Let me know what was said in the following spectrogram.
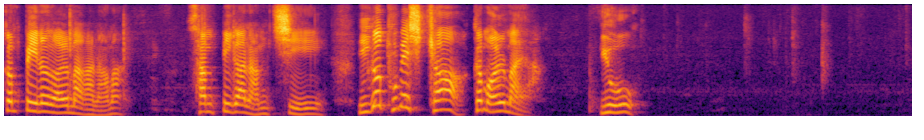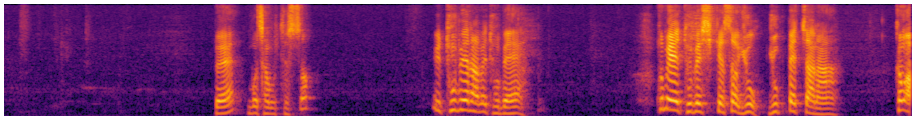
그럼 B는 얼마가 남아? 3B가 남지. 이거 두 배 시켜. 그럼 얼마야? 6. 왜? 뭐 잘못했어? 두 배라며 두 배. 그럼 얘두배 시켜서 6, 6 뺐잖아. 그럼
